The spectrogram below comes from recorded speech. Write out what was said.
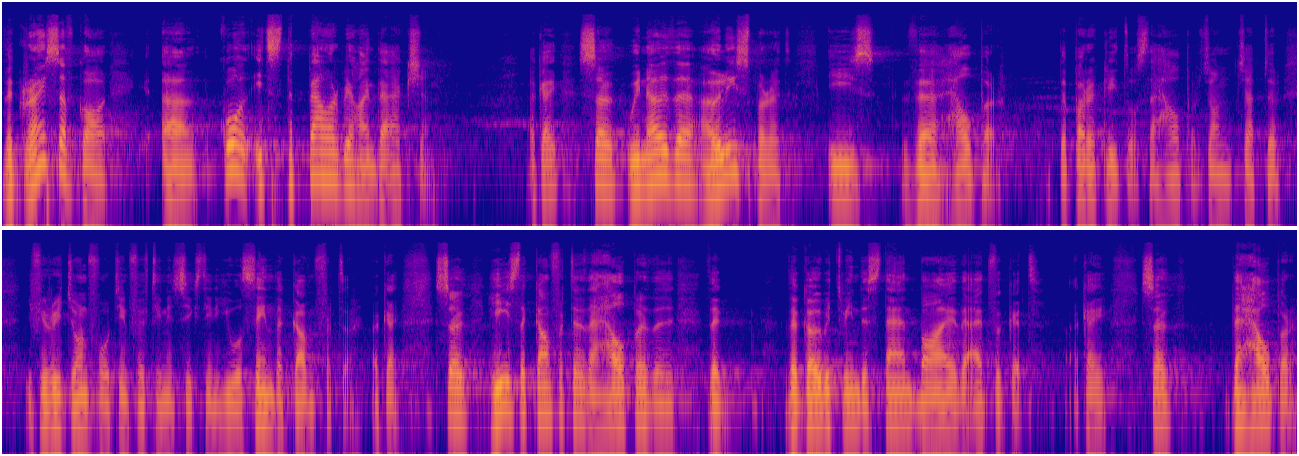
The grace of God uh, it's the power behind the action. Okay, so we know the Holy Spirit is the helper, the Parakletos, the helper. John chapter, if you read John 14, 15, and 16, he will send the comforter. Okay, so he is the comforter, the helper, the, the, the go between, the standby, the advocate. Okay, so the helper.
